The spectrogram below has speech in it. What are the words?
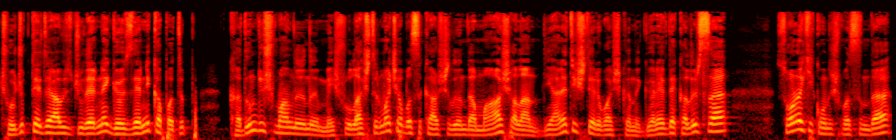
çocuk tecavüzcülerine gözlerini kapatıp kadın düşmanlığını meşrulaştırma çabası karşılığında maaş alan Diyanet İşleri Başkanı görevde kalırsa sonraki konuşmasında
